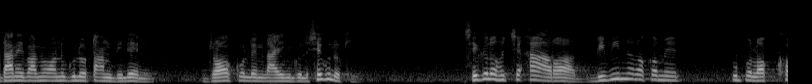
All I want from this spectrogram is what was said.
ডানে বামে অনেকগুলো টান দিলেন ড্র করলেন লাইনগুলো, সেগুলো কি? সেগুলো হচ্ছে আরদ, বিভিন্ন রকমের উপলক্ষ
